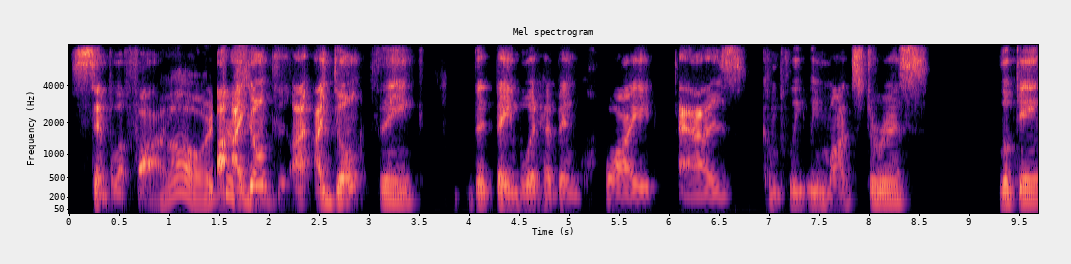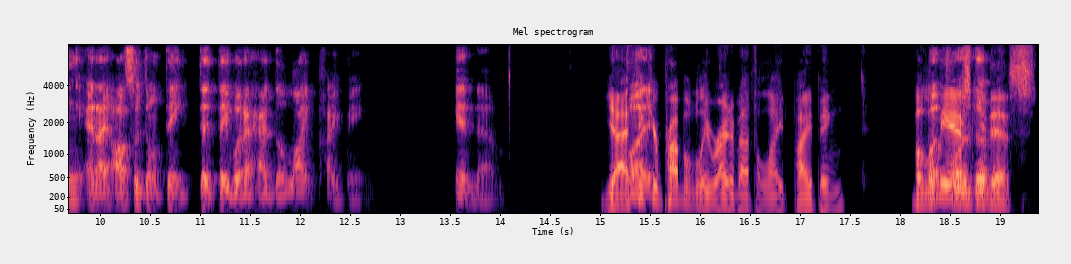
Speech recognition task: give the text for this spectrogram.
simplified. Oh, I, interesting. I don't. I, I don't think that they would have been quite as completely monstrous looking, and I also don't think that they would have had the light piping in them. Yeah, I but- think you're probably right about the light piping. But let But me ask you this.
